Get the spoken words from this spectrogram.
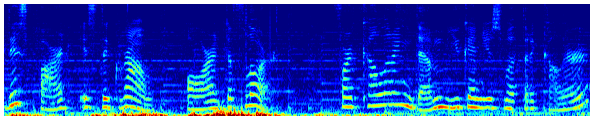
This part is the ground or the floor. For coloring them, you can use watercolor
